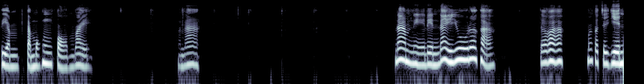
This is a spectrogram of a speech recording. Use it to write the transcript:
เตรียมตำมกหุงปลอมไว้หน้า น้ำนี่เล่นได้อยู่เด้อค่ะ แต่ว่ามันก็จะเย็น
